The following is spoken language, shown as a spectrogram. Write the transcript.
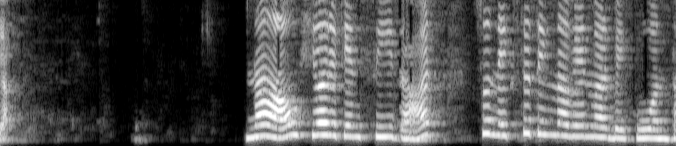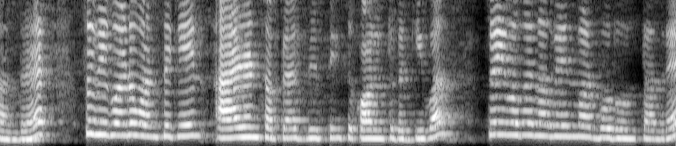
yeah ನಾವು here you can see that so next thing ನಾವೇನ್ ಮಾಡಬೇಕು ಅಂತಂದ್ರೆ so we going to once again add and supply these things according to the given so ಇವಾಗ ನಾವೇನ್ ಮಾಡ್ಬೋದು ಅಂತಂದ್ರೆ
